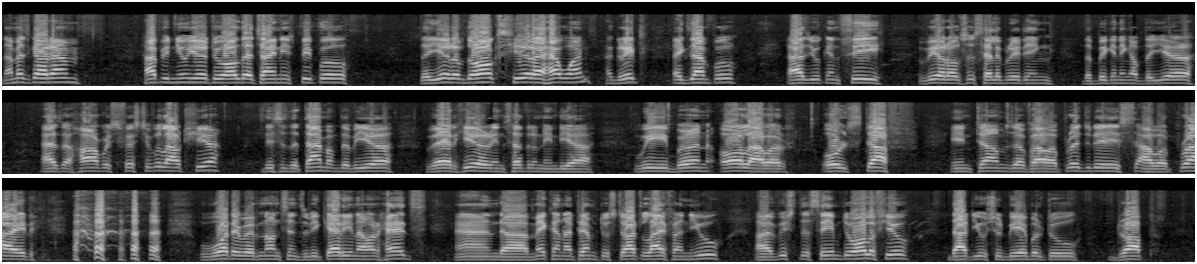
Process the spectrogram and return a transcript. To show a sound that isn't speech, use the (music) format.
Namaskaram, Happy New Year to all the Chinese people. The year of the ox, here I have one, a great example. As you can see, we are also celebrating the beginning of the year as a harvest festival out here. This is the time of the year where here in southern India, we burn all our old stuff in terms of our prejudice, our pride (laughs) whatever nonsense we carry in our heads and uh, make an attempt to start life anew. I wish the same to all of you, that you should be able to drop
